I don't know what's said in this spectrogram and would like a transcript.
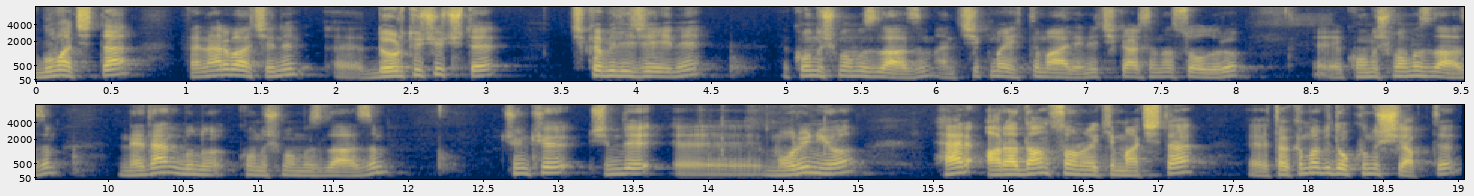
bu maçta Fenerbahçe'nin e, 4-3-3'te çıkabileceğini konuşmamız lazım. Hani çıkma ihtimalini, çıkarsa nasıl oluru e, konuşmamız lazım. Neden bunu konuşmamız lazım? Çünkü şimdi e, Mourinho her aradan sonraki maçta e, takıma bir dokunuş yaptı.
